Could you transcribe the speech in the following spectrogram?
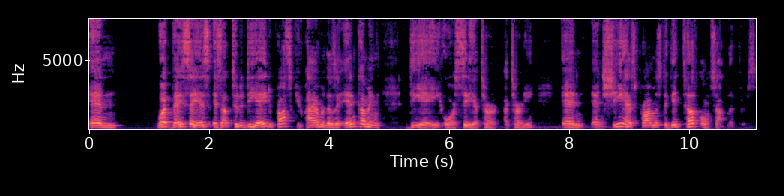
and what they say is is up to the DA to prosecute. However, there's an incoming DA or city attorney, and and she has promised to get tough on shoplifters.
